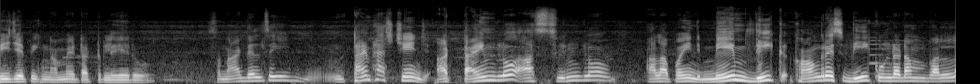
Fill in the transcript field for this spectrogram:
బీజేపీకి నమ్మేటట్టు లేరు. సో నాకు తెలిసి టైం హ్యాస్ చేంజ్. ఆ టైంలో ఆ స్వింగ్లో అలా పోయింది. మేం వీక్ కాంగ్రెస్ వీక్ ఉండడం వల్ల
